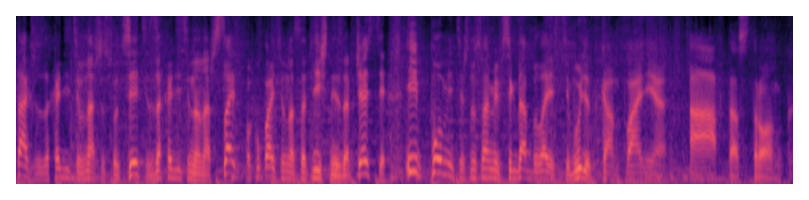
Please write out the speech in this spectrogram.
Также заходите в наши соцсети, заходите на наш сайт, покупайте у нас отличные запчасти и помните, что с вами всегда была есть и будет компания автостронг.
